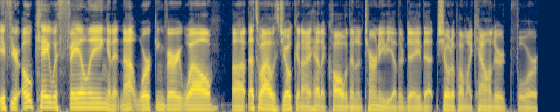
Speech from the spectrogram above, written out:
if you're okay with failing and it not working very well, uh, that's why I was joking. I had a call with an attorney the other day that showed up on my calendar for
